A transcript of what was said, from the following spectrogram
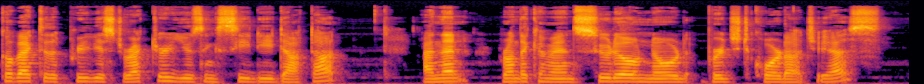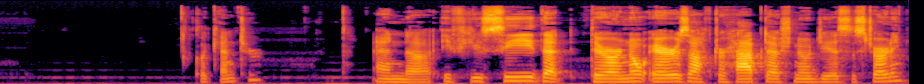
Go back to the previous directory using cd dot dot, and then run the command sudo node bridged core.js. Click enter. And uh, if you see that there are no errors after hap-nodejs is starting,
